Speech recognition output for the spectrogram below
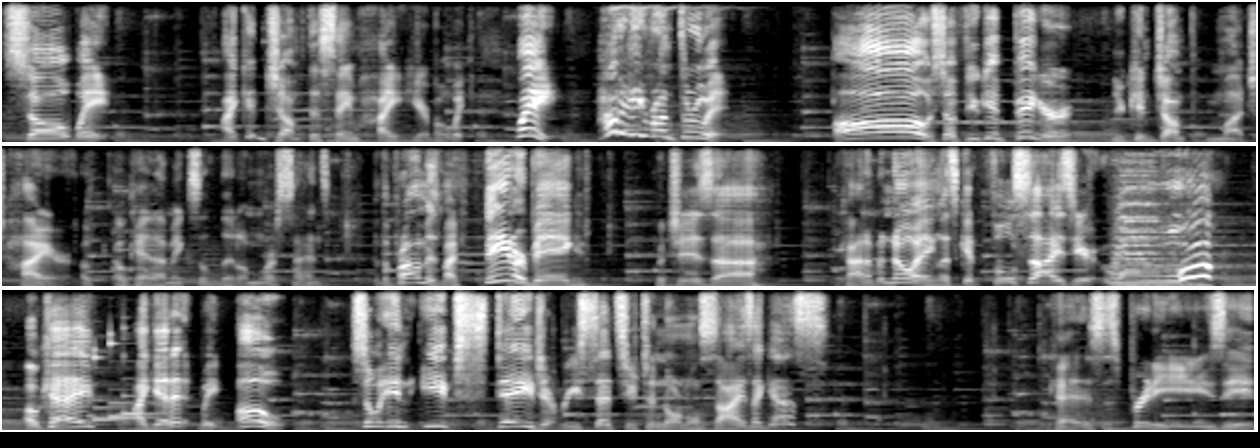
So wait, I could jump the same height here, but wait, wait, how did he run through it? Oh, so if you get bigger, you can jump much higher. Okay, that makes a little more sense. But the problem is my feet are big, which is uh, kind of annoying. Let's get full size here. Ooh, okay, I get it. Wait, oh, so in each stage it resets you to normal size, I guess? Okay, this is pretty easy.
